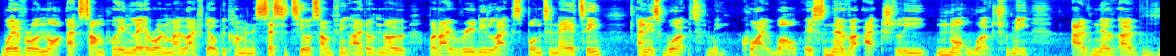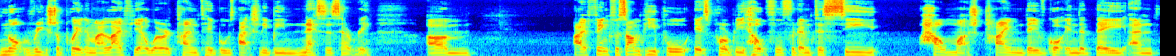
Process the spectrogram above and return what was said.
Whether or not at some point later on in my life they'll become a necessity or something, I don't know. But I really like spontaneity and it's worked for me quite well. It's never actually not worked for me. I've never I've not reached a point in my life yet where a timetable has actually been necessary. Um, I think for some people it's probably helpful for them to see how much time they've got in the day and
